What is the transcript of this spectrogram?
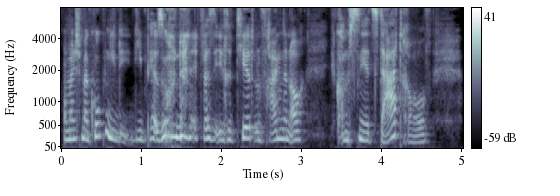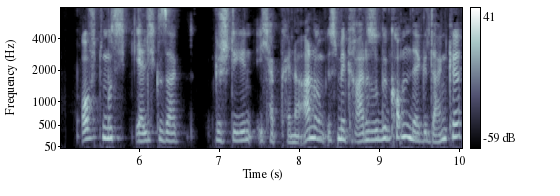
und manchmal gucken die, die Person dann etwas irritiert und fragen dann auch, wie kommst du denn jetzt da drauf? Oft muss ich ehrlich gesagt gestehen, ich habe keine Ahnung, ist mir gerade so gekommen, der Gedanke.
